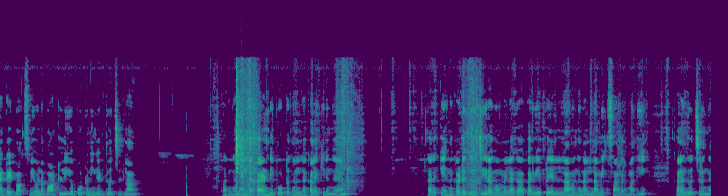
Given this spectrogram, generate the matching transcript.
ஏர்டைட் பாக்ஸ்லேயோ இல்லை பாட்டில்லையோ போட்டு நீங்கள் எடுத்து வச்சிடலாம் பாருங்கள் நல்லா கரண்டி போட்டு நல்லா கலக்கிடுங்க கலக்கி இந்த கடுகு ஜீரகம் மிளகாய் கறிவேப்பிலை எல்லாம் வந்து நல்லா மிக்ஸ் ஆகிற மாதிரி கலந்து வச்சுருங்க.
